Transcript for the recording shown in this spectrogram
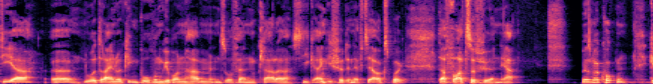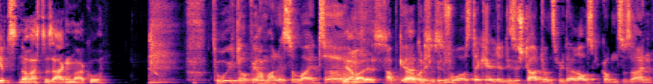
die ja äh, nur 3-0 gegen Bochum gewonnen haben. Insofern klarer Sieg eigentlich für den FC Augsburg, da fortzuführen. Ja, müssen wir gucken. Gibt's noch was zu sagen, Marco? Du, ich glaube, wir haben alles soweit äh, wir haben alles. abgearbeitet. Ja, ich bin so. froh, aus der Kälte dieses Stadions wieder rausgekommen zu sein.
